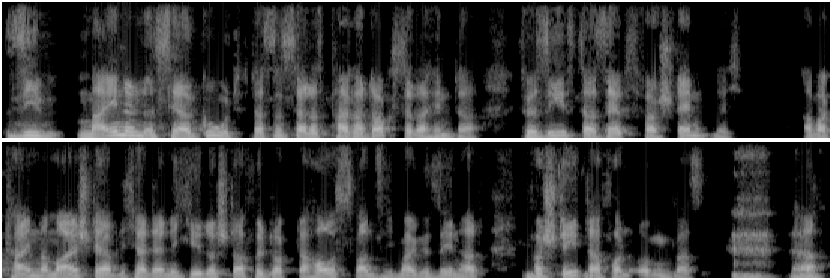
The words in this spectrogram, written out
sie meinen es ja gut. Das ist ja das Paradoxe dahinter. Für sie ist das selbstverständlich. Aber kein Normalsterblicher, der nicht jede Staffel Dr. House 20 Mal gesehen hat, versteht davon irgendwas. Ja.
